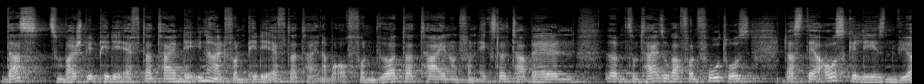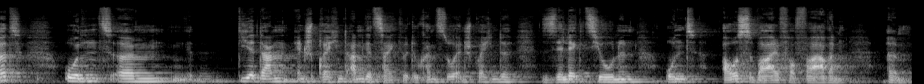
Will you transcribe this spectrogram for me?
dass zum Beispiel PDF-Dateien, der Inhalt von PDF-Dateien, aber auch von Word-Dateien und von Excel-Tabellen, äh, zum Teil sogar von Fotos, dass der ausgelesen wird und ähm, dir dann entsprechend angezeigt wird. Du kannst so entsprechende Selektionen und Auswahlverfahren ähm,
